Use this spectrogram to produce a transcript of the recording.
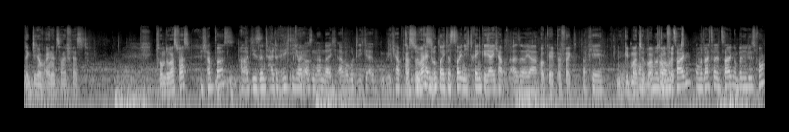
Leg dich auf eine Zahl fest. Tom, du hast was? Ich hab was. Aber die sind halt richtig weit auseinander. Ich, aber gut, ich, ich habe Hast sowieso keinen Druck, weil ich das Zeug nicht trinke. Ja, ich habe, also ja, Okay, perfekt. okay. Dann gib mal einen Tipp Wollen ab. wir Tom, für- zeigen? Wollen wir gleichzeitig zeigen und Benny liest vor?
